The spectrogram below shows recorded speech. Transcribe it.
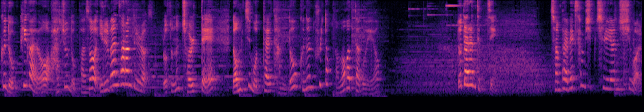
그 높이가요 아주 높아서 일반 사람들로서는 절대 넘지 못할 담도 그는 훌떡 넘어갔다고 해요. 또 다른 특징. 1837년 10월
